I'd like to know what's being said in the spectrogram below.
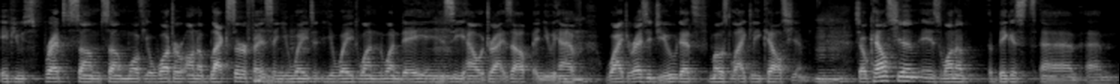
if you spread some some of your water on a black surface and you wait you wait one one day and you see how it dries up and you have white residue that's most likely calcium. So calcium is one of the biggest um, um,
